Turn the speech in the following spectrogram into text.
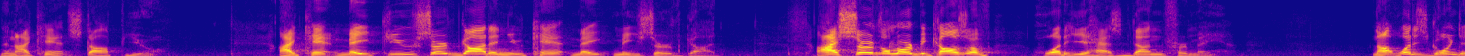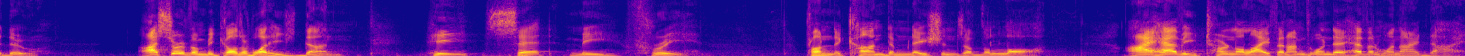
And I can't stop you. I can't make you serve God, and you can't make me serve God. I serve the Lord because of what He has done for me, not what He's going to do. I serve Him because of what He's done. He set me free from the condemnations of the law. I have eternal life and I'm going to heaven when I die.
